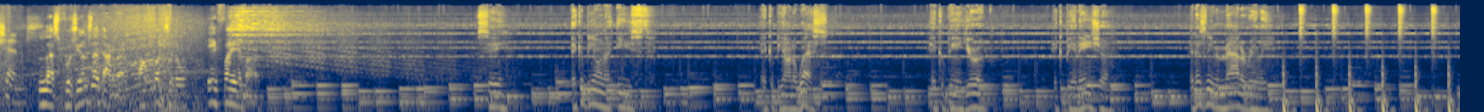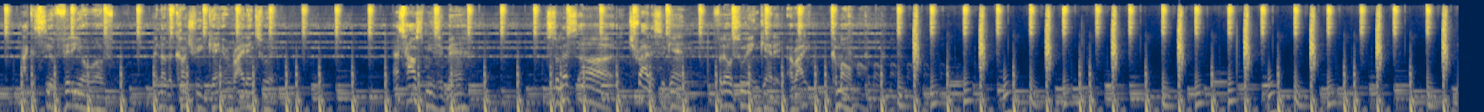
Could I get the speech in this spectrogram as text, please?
Sessions. Les fusions de tarda, al Hot FM. See, it could be on the east, it could be on the west, it could be in Europe, it could be in Asia. It doesn't even matter really. I could see a video of another country getting right into it. That's house music, man. So let's uh try this again for those who didn't get it, alright? Come on.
